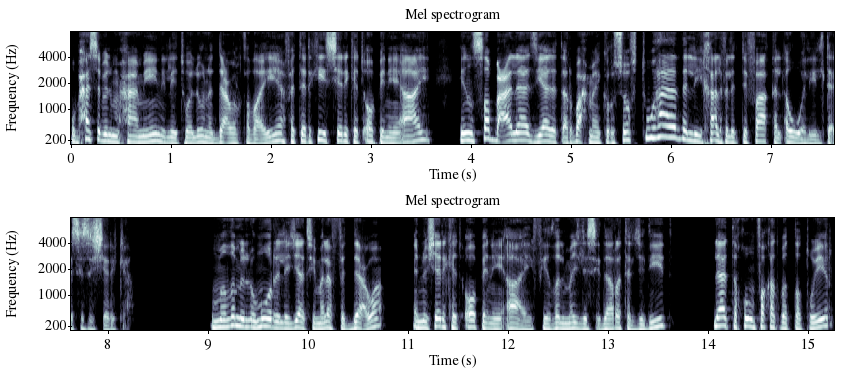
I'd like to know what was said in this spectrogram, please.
وبحسب المحامين اللي يتولون الدعوة القضائية فتركيز شركة OpenAI ينصب على زيادة أرباح مايكروسوفت وهذا اللي يخالف الاتفاق الأولي لتأسيس الشركة. ومن ضمن الأمور اللي جاءت في ملف الدعوة أنه شركة OpenAI في ظل مجلس إدارتها الجديد لا تقوم فقط بالتطوير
